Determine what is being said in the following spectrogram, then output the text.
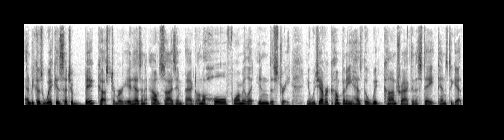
And because WIC is such a big customer, it has an outsized impact on the whole formula industry. You know, whichever company has the WIC contract in a state tends to get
